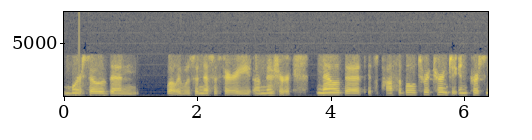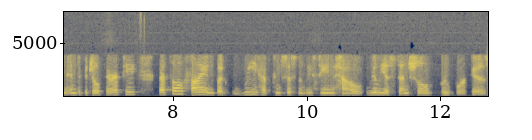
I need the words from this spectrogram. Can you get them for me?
more so than well, it was a necessary uh, measure. Now that it's possible to return to in person individual therapy, that's all fine, but we have consistently seen how really essential group work is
